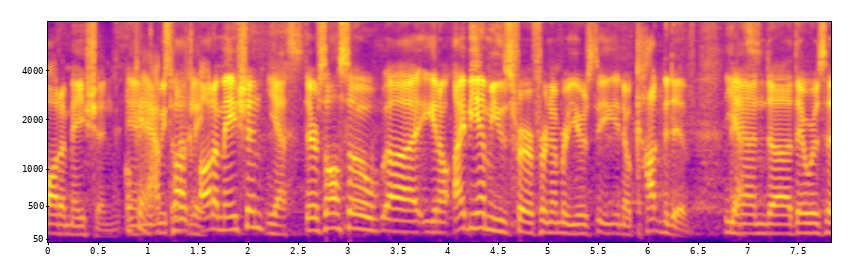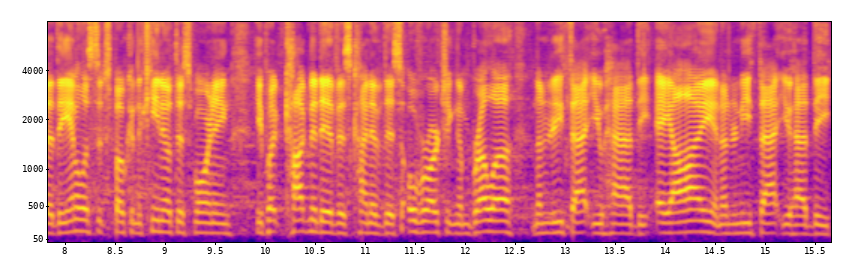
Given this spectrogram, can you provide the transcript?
automation. Okay, and when absolutely. we talk automation, yes. there's also, uh, you know, IBM used for, for a number of years, the, you know, cognitive. Yes. And uh, there was a, the analyst that spoke in the keynote this morning, he put cognitive as kind of this overarching umbrella, and underneath that you had the AI, and underneath that you had the,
